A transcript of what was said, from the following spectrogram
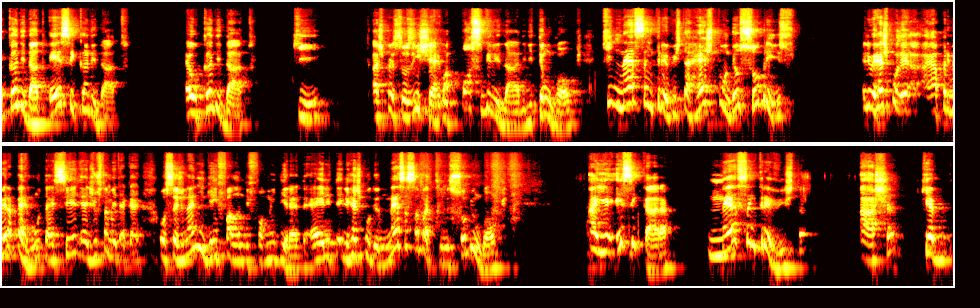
o candidato, esse candidato, é o candidato que as pessoas enxergam a possibilidade de ter um golpe, que nessa entrevista respondeu sobre isso. Ele respondeu. A primeira pergunta é se é justamente. Ou seja, não é ninguém falando de forma indireta. É ele, ele respondeu nessa sabatina sobre um golpe. Aí esse cara, nessa entrevista, acha que é,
